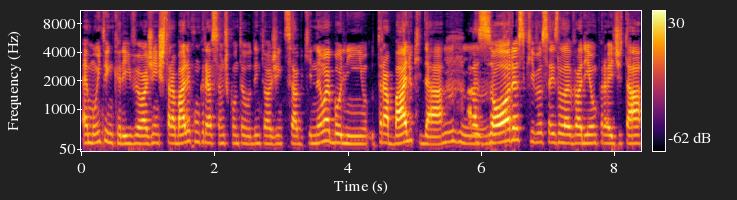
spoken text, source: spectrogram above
É muito incrível. A gente trabalha com criação de conteúdo, então a gente sabe que não é bolinho. O trabalho que dá, Uhum. as horas que vocês levariam pra editar,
